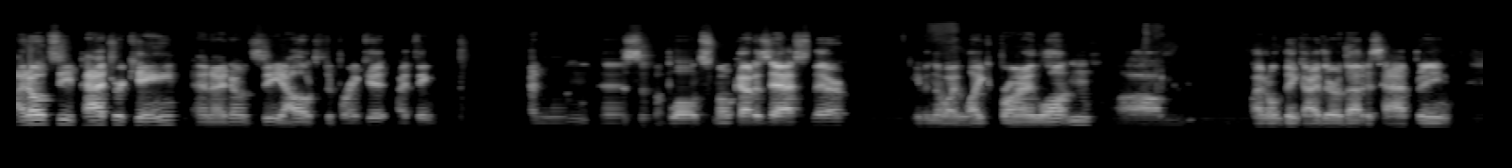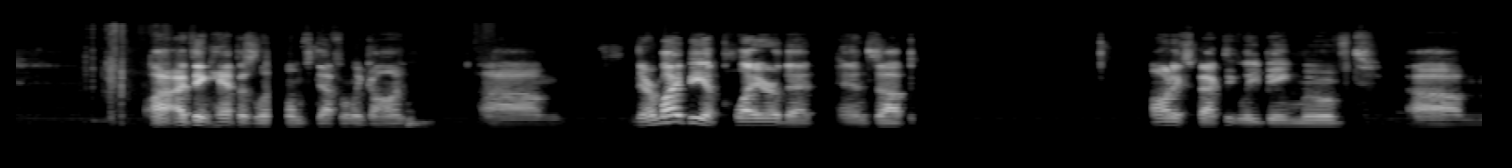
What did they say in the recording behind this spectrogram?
I don't see Patrick Kane and I don't see Alex DeBrincat. I think Brian Lawton is blowing smoke out his ass there, even though I like Brian Lawton. Um, I don't think either of that is happening. I, I think Hampus Lindholm's definitely gone. Um, there might be a player that ends up unexpectedly being moved. Um,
